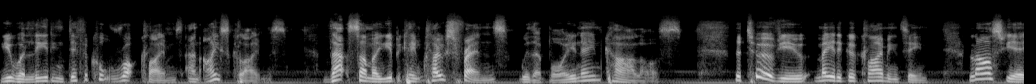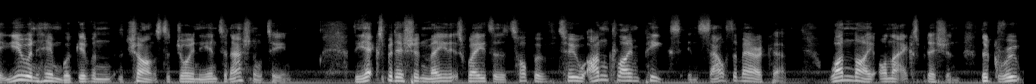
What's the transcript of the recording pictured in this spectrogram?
you were leading difficult rock climbs and ice climbs. That summer, you became close friends with a boy named Carlos. The two of you made a good climbing team. Last year, you and him were given the chance to join the international team. The expedition made its way to the top of two unclimbed peaks in South America. One night on that expedition, the group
